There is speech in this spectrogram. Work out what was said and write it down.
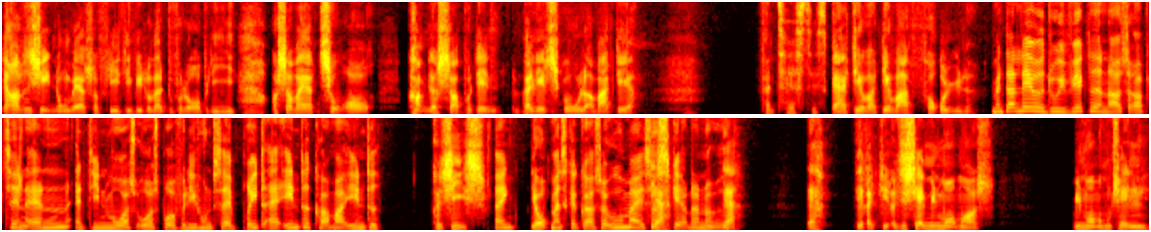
jeg har aldrig set nogen være så flittig. Ved du hvad, du får lov at blive. Og så var jeg to år, kom jeg så på den balletskole og var der. Fantastisk. Ja, det var, det var forrygende. Men der levede du i virkeligheden også op til en anden af din mors ordsprog, fordi hun sagde, Brit, af intet kommer intet. Præcis. Ikke? Jo. Man skal gøre sig umage, så Ja. sker der noget. Ja, ja, det er rigtigt. Og det sagde min mormor også. Min mormor, hun talte,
